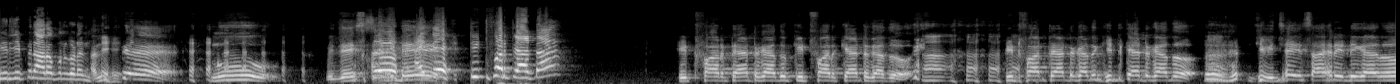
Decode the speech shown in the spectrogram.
మీరు చెప్పిన ఆరోపణ కూడా అంతే. నువ్వు Vijayasai tit for tat hit for tat కాదు కిట్ ఫార్ క్యాట్ కాదు. హిట్ ఫార్ ట్యాట్ కాదు కిట్ క్యాట్ కాదు. విజయ్ సాయి రెడ్డి గారు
